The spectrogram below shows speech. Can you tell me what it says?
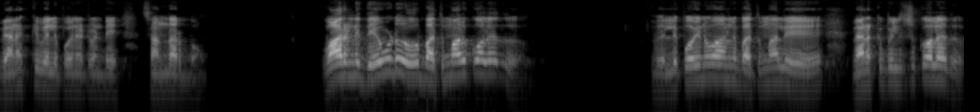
వెనక్కి వెళ్ళిపోయినటువంటి సందర్భం. వారిని దేవుడు బతిమాలుకోలేదు. వెళ్ళిపోయిన వాళ్ళని బతిమాలి వెనక్కి పిలుచుకోలేదు.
